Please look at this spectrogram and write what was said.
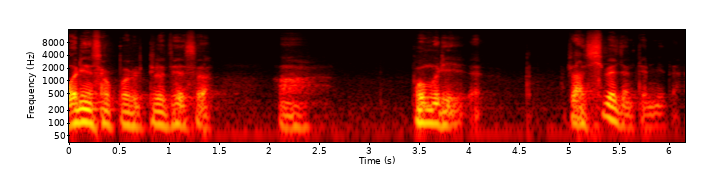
어린 석보를 비롯해서 어, 보물이 한 10여 전 됩니다.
